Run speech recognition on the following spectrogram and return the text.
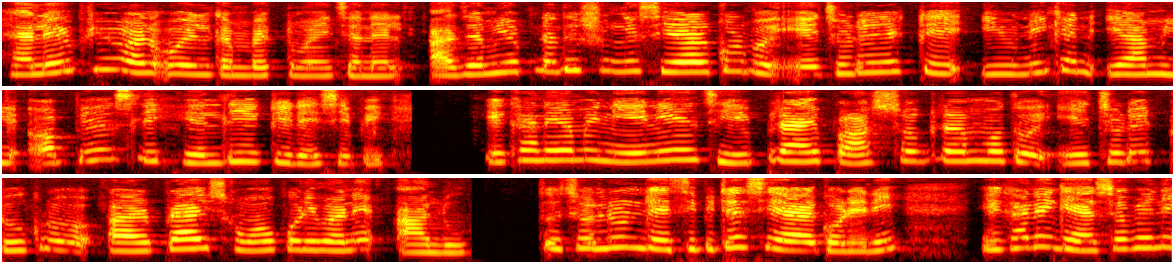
Hello everyone, welcome back to my channel. আজ আমি আপনাদের সঙ্গে শেয়ার করব এঁচড়ের একটি unique and yummy, obviously healthy একটি রেসিপি। এখানে আমি নিয়ে নিয়েছি প্রায় পাঁচশো গ্রাম মতো এঁচড়ের টুকরো আর প্রায় সম পরিমাণে আলু। তো চলুন রেসিপিটা শেয়ার করে নিই। এখানে গ্যাস ওভেনে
